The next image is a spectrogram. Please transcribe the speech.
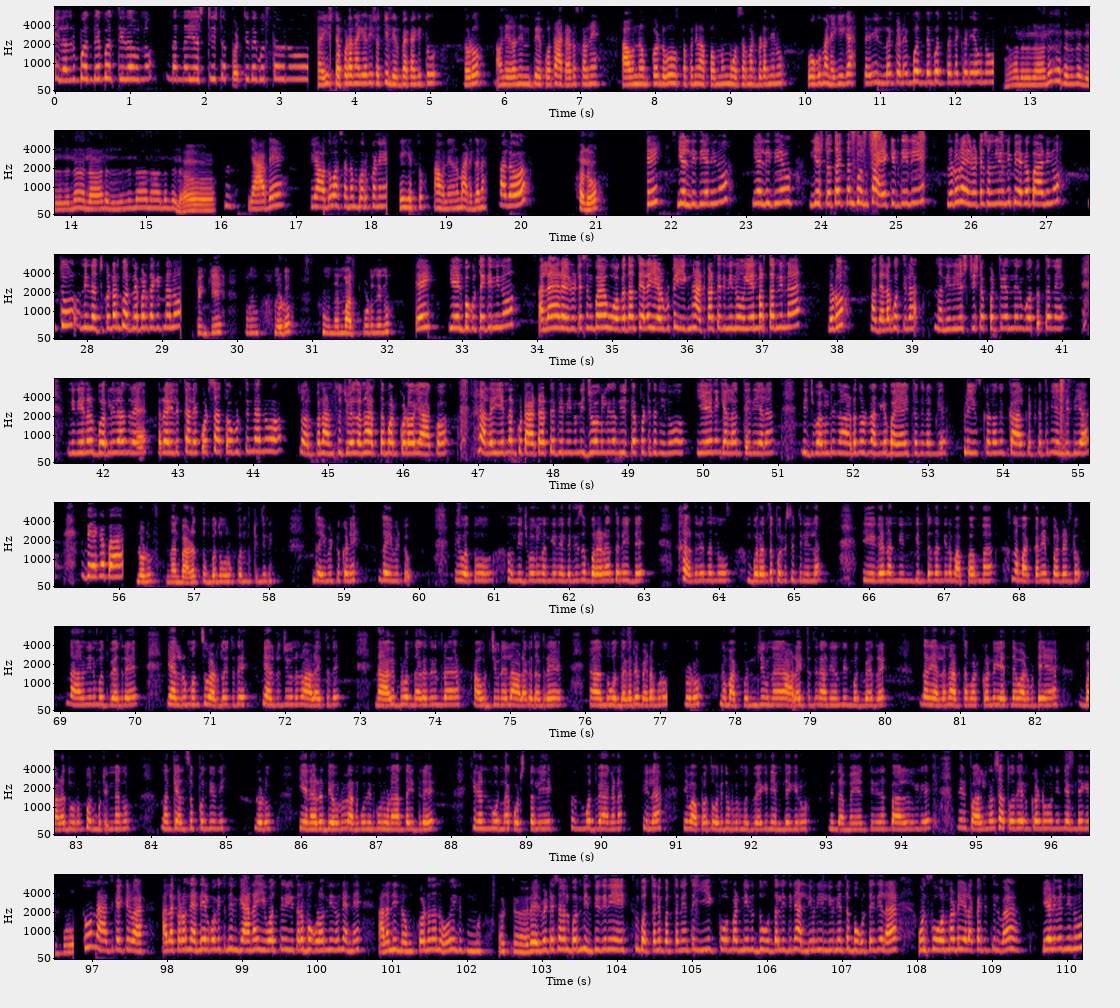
ಇಲ್ಲಾದ್ರೂ ಬಂದೇ ಬರ್ತಿದ್ದ ಅವನು. ನನ್ನ ಎಷ್ಟು ಇಷ್ಟಪಡ್ತಿದ್ದೆ ಗೊತ್ತವನು ಇಷ್ಟಪಡೋನಾಗ್ಯಾರ ಇಷ್ಟೊತ್ತು ಇಲ್ಲಿರ್ಬೇಕಾಗಿತ್ತು ನೋಡು ಅವನೆಲ್ಲ ನಿನ್ನ ಬೇಕು ಅಂತ ಆಟ ಆಡಿಸ್ತಾವನೆ ಅವ್ನು ನಂಬ್ಕೊಂಡು ಪಾಪ ನಿಮ್ಮ ಅಪ್ಪ ಅಮ್ಮನ ಮೋಸ ಮಾಡ್ಬೇಡ ನೀನು ಹೋಗು ಮನೆಗೀಗ ಇಲ್ಲ ಕಣೆ ಬಂದೆ ಬರ್ತಾನೆ ಕಡೆ ಅವನು ಯಾವ್ದೇ ಯಾವ್ದೋ ಹೊಸ ನಂಬರ್ ಕಣೆ ಏ ಎತ್ತು ಮಾಡಿದನ ಮಾಡಿದಾನ ಹಲೋ ಹಲೋ ಎಲ್ಲಿದೀಯ ನೀನು ಎಲ್ಲಿದೀಯ ಎಷ್ಟೊತ್ತಾಯ್ತು ನಾನು ಬಂದು ಕಾಯಕ್ಕೆ ಇಡ್ದಿಲಿ ನೋಡು ರೈಲ್ವೆ ಸ್ಟೇಷನ್ ನೀವು ಬೇಗ ಬಾ ನೀನು ತು ನಿನ್ನ ಹಚ್ಕೊಂಡು ನಾನು ಬರ್ನೇ ಬರ್ದಾಗಿತ್ತು ನಾನು ಪಿಂಕಿ ನೋಡು ನಾನು ಮರ್ತ್ಬಿಡು ನೀನು ಏಯ್ ಏನ್ ಬಗ್ತಾ ಇದ್ದೀನಿ ನೀನು ಅಲ್ಲ ರೈಲ್ವೆ ಸ್ಟೇಷನ್ ಬಾ ಹೋಗೋದಂತ ಎಲ್ಲ ಹೇಳ್ಬಿಟ್ಟು ಈಗ ನಾಟಕ ಆಡ್ತಾ ನೀನು ಏನು ಬರ್ತಾನೆ ನಿನ್ನ? ನೋಡು, ಅದೆಲ್ಲ ಗೊತ್ತಿಲ್ಲ. ನಾನು ನೀನು ಎಷ್ಟು ಇಷ್ಟಪಡ್ತೀನಿ ಅಂತ ನಿನಗೆ ಗೊತ್ತಾನೆ ನೀನು ಏನಾದ್ರು ಬರಲಿಲ್ಲ ಅಂದ್ರೆ ರೈಲಿಗೆ ತಲೆ ಕೊಟ್ಟು ಸಾತೋಗ್ಬಿಡ್ತೀನಿ ನಾನು. ಸ್ವಲ್ಪ ನನ್ನ ಸಿಚುವೇಶನ್ ಅರ್ಥ ಮಾಡ್ಕೊಳ್ಳೋ ಯಾಕೋ. ಅಲ್ಲ, ಏನು ನನ್ಕೊಟ್ಟು ಆಟ ಆಡ್ತಿದ್ದೀನಿ ನೀನು? ನಿಜವಾಗ್ಲೂ ನಾನು ಇಷ್ಟಪಟ್ಟಿದ್ದೆ ನೀನು? ಏನಿಗೆಲ್ಲ ಅಂತ ಇದೆಯಲ್ಲ ನಿಜವಾಗ್ಲೂ ನೀನು ಆಡೋ ನೋಡಿ, ನನಗೆ ಭಯ ಆಯ್ತದೆ ನನಗೆ. ಪ್ಲೀಸ್ ಕಣೋ, ನೀನು ಕಾಲು ಕಟ್ಕೊತೀನಿ. ಎಲ್ಲಿದೀಯಾ ಬೇಗ ಬಾ. ನೋಡು, ನಾನು ಭಾಳ ತುಂಬ ದೂರಕ್ಕೆ ಬಂದ್ಬಿಟ್ಟಿದ್ದೀನಿ. ದಯವಿಟ್ಟು ಕಣೆ, ದಯವಿಟ್ಟು. ಇವತ್ತು ನಿಜವಾಗ್ಲೂ ನನಗೆ ನೆನ್ನೆ ದಿವಸ ಬರೋಣ ಅಂತಲೇ ಇದ್ದೆ. ಆದರೆ ನಾನು ಬರೋಂಥ ಪರಿಸ್ಥಿತಿಲಿಲ್ಲ. ಈಗ ನಾನು ನಿನ್ಗಿಂತ ನನಗೆ ನಮ್ಮ ಅಪ್ಪ, ಅಮ್ಮ, ನಮ್ಮ ಅಕ್ಕನೇ ಇಂಪಾರ್ಟೆಂಟು ನಾನು ನೀನು ಮದುವೆ ಆದರೆ ಎಲ್ಲರ ಮನಸ್ಸು ಹೊಡೆದೋಯ್ತದೆ ಎಲ್ಲರ ಜೀವನನೂ ಹಾಳಾಯ್ತದೆ. ನಾವಿಬ್ಬರು ಒಂದಾಗೋದ್ರಿಂದ ಅವ್ರ ಜೀವನ ಎಲ್ಲ ಹಾಳಾಗೋದಾದ್ರೆ ನಾನು ಒಂದಾಗೋದೇ ಬೇಡ ಬಿಡು. ನೋಡು, ನಮ್ಮ ಅಕ್ಕನ ಜೀವನ ಹಾಳಾಯ್ತದೆ. ನಾನು ನಿನ್ನ ಮದುವೆ ಆದರೆ ನಾನು ಎಲ್ಲನೂ ಅರ್ಥ ಮಾಡ್ಕೊಂಡು ಯತ್ನ ಮಾಡಿಬಿಟ್ಟೆ. ಭಾಳ ದೂರಕ್ಕೆ ಬಂದ್ಬಿಟ್ಟಿನಿ ನಾನು. ನನ್ನ ಕೆಲಸಕ್ಕೆ ಬಂದೀನಿ ನೋಡು, ಏನಾದ್ರು ದೇವರು ನನಗೂ ನಿನಗೂ ಋಣ ಅಂತ ಇದ್ದರೆ ಇನ್ನೊಂದು ಮೂರ್ನಾಲ್ಕು ವರ್ಷದಲ್ಲಿ ಮದುವೆ ಆಗೋಣ. ಇಲ್ಲ ನಿಮ್ಮ ಅಪ್ಪ ತೋರಿದ ಹುಡುಗನ ಮದುವೆಯಾಗಿ ನೆಮ್ಮದಿಯಾಗಿರು ನಿನ್ನ ಅಮ್ಮ ಅಂತೀನಿ? ನನ್ನ ಪಾಲ್ಗೆ ನಿನ್ನ ಪಾಲ್ಗೆ ಸತ್ತೋದೆ ಅನ್ಕೊಂಡು ನೀನು ನೆಮ್ಮದಿಯಾಗಿದ್ಬಿಡು ತೂ ನಾಚಿಕೆ ಅಲ್ಲ ಕಡೆ ನೆನ್ನೆ ಹೋಗಿತ್ತು ನಿನ್ ಜ್ಞಾನ ಇವತ್ತು ಈ ಥರ ಬೊಗಳೋ ನೀನು ನೆನ್ನೆ? ಅಲ್ಲ, ನೀನು ನಂಬ್ಕೊಂಡು ನಾನು ಇಲ್ಲಿ ರೈಲ್ವೆ ಸ್ಟೇಷನಲ್ಲಿ ಬಂದು ನಿಂತಿದ್ದೀನಿ. ಬರ್ತಾನೆ ಬರ್ತಾನೆ ಅಂತ ಈಗ ಫೋನ್ ಮಾಡಿ ನೀನು ದೂರದಲ್ಲಿದ್ದೀನಿ ಅಲ್ಲಿವ್ನಿ ಇಲ್ಲಿವ್ನಿ ಅಂತ ಬೊಗಳ್ತಾ ಇದೆಯಲ್ಲ? ಒಂದು ಫೋನ್ ಮಾಡಿ ಹೇಳಕ್ಕಾಗಿತ್ತಿಲ್ವಾ ಹೇಳಿವೆ ನೀನು.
